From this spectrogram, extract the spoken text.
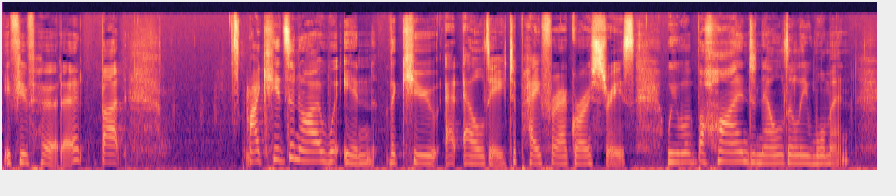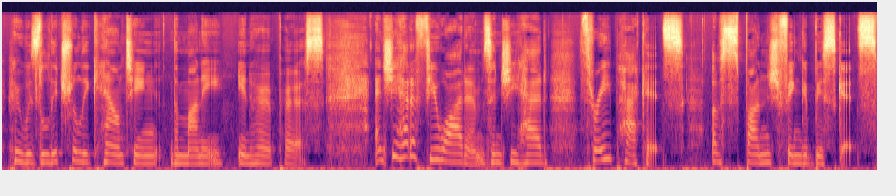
if you've heard it, but my kids and I were in the queue at Aldi to pay for our groceries. We were behind an elderly woman who was literally counting the money in her purse. And she had a few items and she had three packets of sponge finger biscuits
